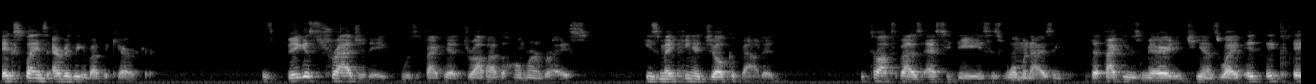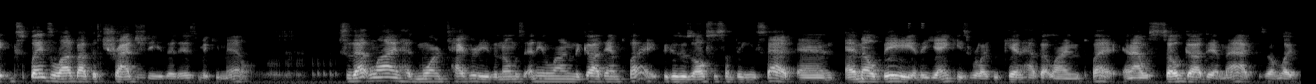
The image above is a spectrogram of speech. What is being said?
It explains everything about the character. His biggest tragedy was the fact that he had to drop out of the home run race. He's making a joke about it. He talks about his STDs, his womanizing, the fact he was married and cheated on his wife. It, it, it explains a lot about the tragedy that is Mickey Mantle. So that line had more integrity than almost any line in the goddamn play because it was also something he said. And MLB and the Yankees were like, we can't have that line in the play. And I was so goddamn mad because I'm like,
